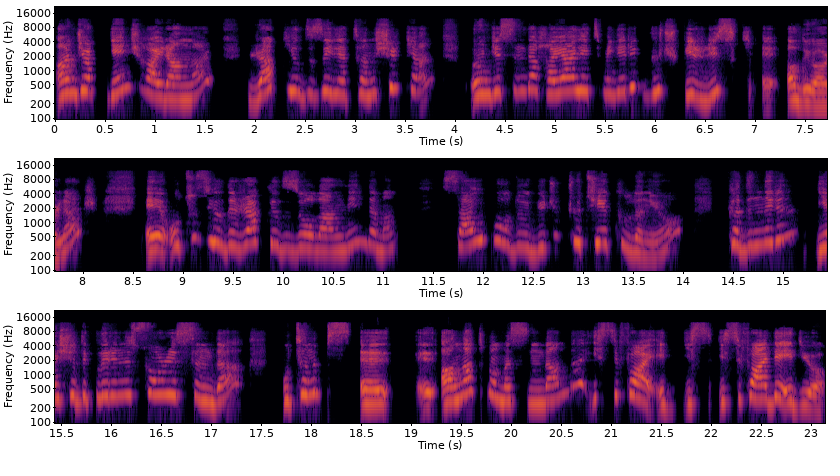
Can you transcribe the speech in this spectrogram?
Ancak genç hayranlar rock yıldızıyla tanışırken öncesinde hayal etmeleri güç bir risk e, alıyorlar. E, 30 yıldır rock yıldızı olan Lindemann sahip olduğu gücü kötüye kullanıyor. Kadınların yaşadıklarını sonrasında utanıp e, e, anlatmamasından da istifa istifade ediyor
